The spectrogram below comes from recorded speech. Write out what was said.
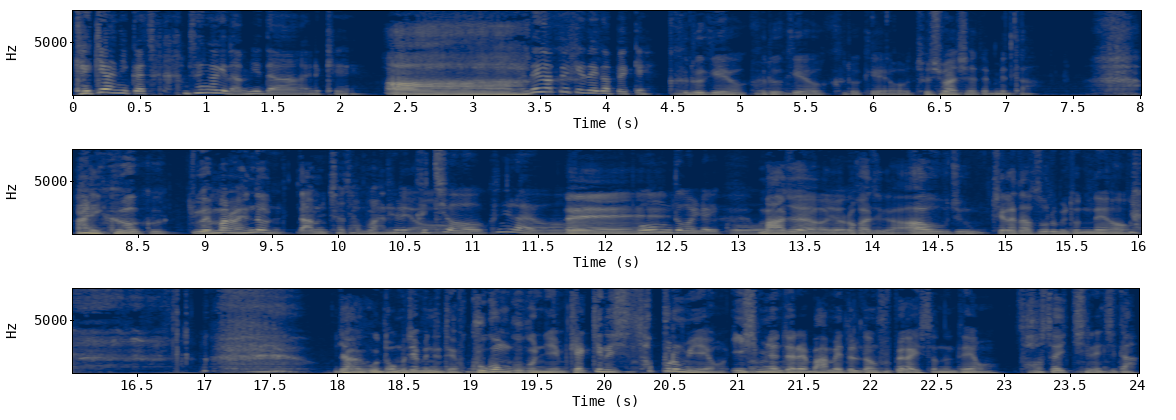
개기하니까 참 생각이 납니다. 이렇게 아 내가 뺄게 내가 뺄게. 그러게요, 그러게요, 그러게요. 조심하셔야 됩니다. 아니 그거 그 웬만하면 핸들 남차 잡으면 안 그, 돼요. 그쵸 큰일 나요. 네. 보험도 걸려 있고. 맞아요. 여러 가지가. 아우, 지금 제가 다 소름이 돋네요. 야, 이거 너무 재밌는데요. 9099님, 객기는 신 섣부름이에요. 20년 전에 마음에 들던 후배가 있었는데요. 서서히 친해지다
